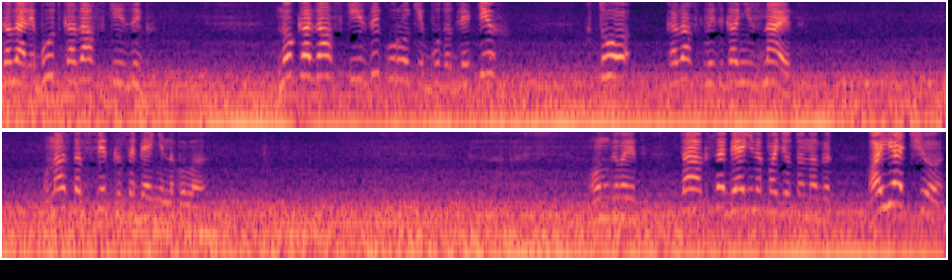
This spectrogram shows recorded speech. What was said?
сказали, будет казахский язык. Но казахский язык уроки будут для тех, кто казахского языка не знает. У нас там Светка Собянина была. Он говорит, так, Собянина пойдет. Она говорит, а я что?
